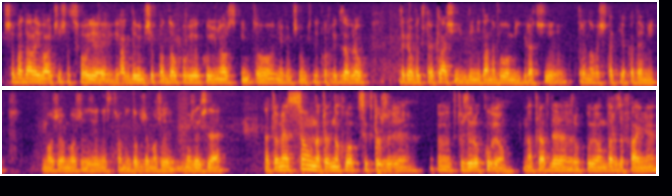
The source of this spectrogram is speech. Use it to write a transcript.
trzeba dalej walczyć o swoje. Jak gdybym się poddał po wieku juniorskim, to nie wiem, czy bym kiedykolwiek zabrał, zagrał w ekstraklasie. Nigdy nie dane było mi grać, e, trenować w takiej akademii. Może, może z jednej strony dobrze, może, może źle. Natomiast są na pewno chłopcy, którzy, e, którzy rokują. Naprawdę rokują bardzo fajnie.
